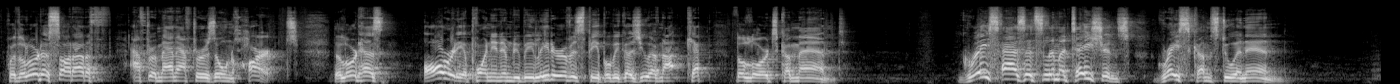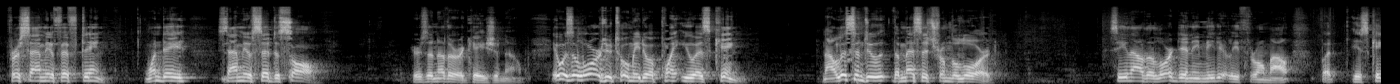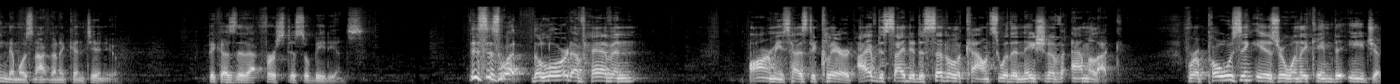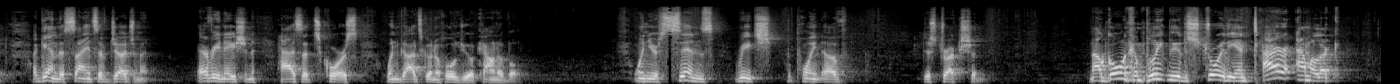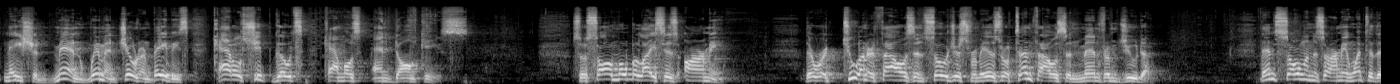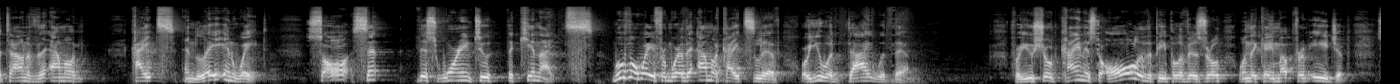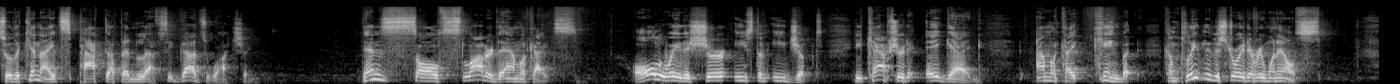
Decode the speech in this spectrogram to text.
For the Lord has sought out after a man after his own heart. The Lord has already appointed him to be leader of his people because you have not kept the Lord's command. Grace has its limitations. Grace comes to an end. 1 Samuel 15. One day Samuel said to Saul, Here's another occasion now. It was the Lord who told me to appoint you as king. Now listen to the message from the Lord. See, now the Lord didn't immediately throw him out, but his kingdom was not going to continue because of that first disobedience. This is what the Lord of heaven armies has declared. I have decided to settle accounts with the nation of Amalek for opposing Israel when they came to Egypt. Again, the science of judgment. Every nation has its course when God's going to hold you accountable. When your sins reach the point of destruction. Now go and completely destroy the entire Amalek nation men, women, children, babies, cattle, sheep, goats, camels, and donkeys. So Saul mobilized his army. There were 200,000 soldiers from Israel, 10,000 men from Judah. Then Saul and his army went to the town of the Amalekites and lay in wait. Saul sent this warning to the Kenites Move away from where the Amalekites live, or you will die with them. For you showed kindness to all of the people of Israel when they came up from Egypt. So the Kenites packed up and left. See, God's watching. Then Saul slaughtered the Amalekites all the way to Shur east of Egypt. He captured Agag, the Amalekite king, but completely destroyed everyone else.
